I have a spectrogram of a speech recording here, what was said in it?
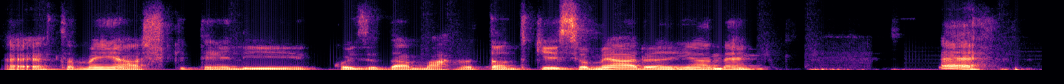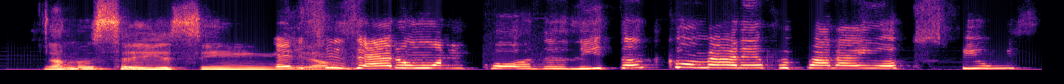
É, também acho que tem ali coisa da Marvel. Tanto que esse Homem-Aranha, né, uhum. né? É, eu não sei, assim. Eles ela... fizeram um acordo ali, tanto que o Homem-Aranha foi parar em outros filmes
